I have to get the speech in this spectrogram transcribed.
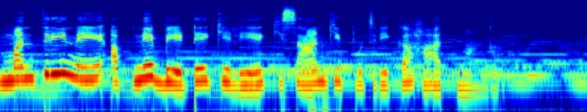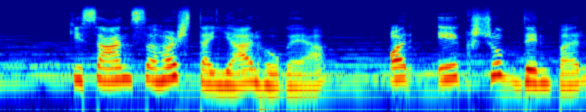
मंत्री ने अपने बेटे के लिए किसान की पुत्री का हाथ मांगा। किसान सहर्ष तैयार हो गया और एक शुभ दिन पर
